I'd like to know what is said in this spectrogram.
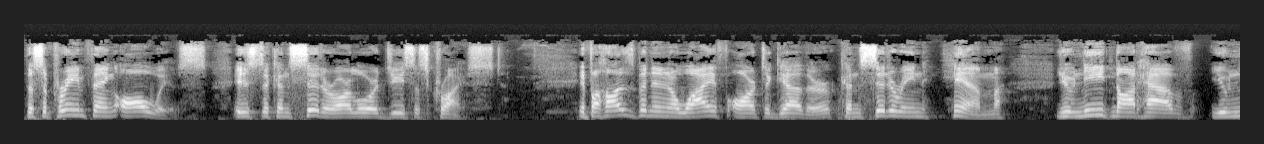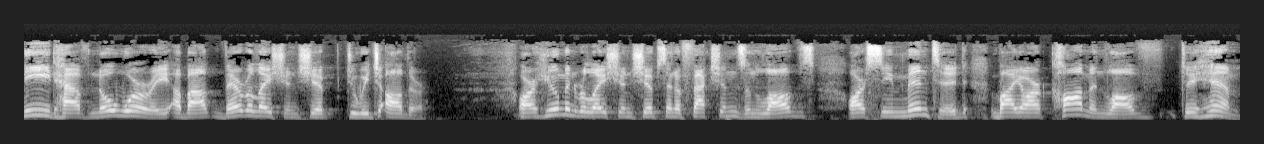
The supreme thing always is to consider our Lord Jesus Christ. If a husband and a wife are together, considering him, you need not have, you need have no worry about their relationship to each other. Our human relationships and affections and loves are cemented by our common love to him.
